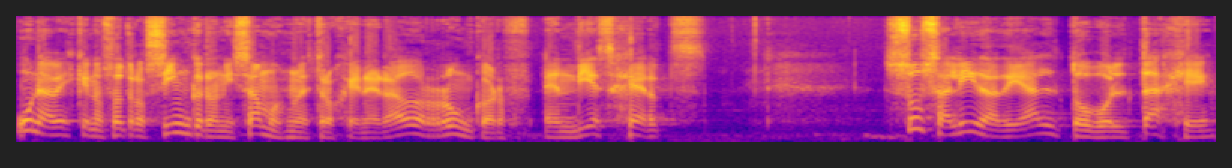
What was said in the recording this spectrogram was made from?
Una vez que nosotros sincronizamos nuestro generador Runcorf en 10 Hz, su salida de alto voltaje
